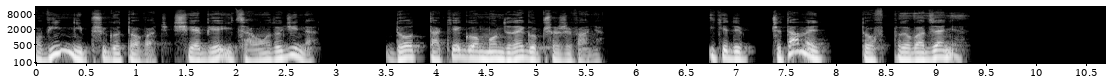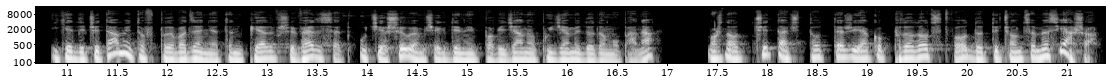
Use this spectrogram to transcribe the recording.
powinni przygotować siebie i całą rodzinę do takiego mądrego przeżywania. I kiedy czytamy to wprowadzenie, i kiedy czytamy to wprowadzenie, ten pierwszy werset, ucieszyłem się, gdy mi powiedziano, pójdziemy do domu Pana, można odczytać to też jako proroctwo dotyczące Mesjasza,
